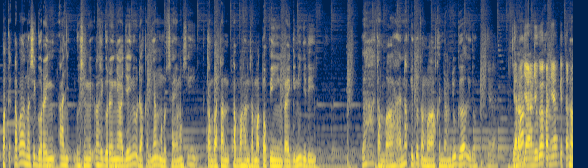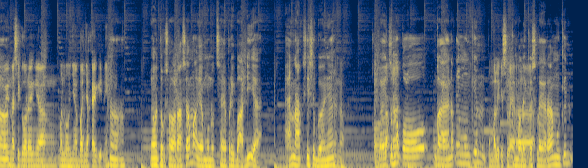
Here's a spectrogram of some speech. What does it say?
pakai apa nasi goreng nasi gorengnya aja ini udah kenyang menurut saya masih tambahan tambahan sama topping kayak gini jadi ya tambah enak gitu tambah kenyang juga gitu Ya. Jarang-jarang juga kan ya kita nemuin nasi goreng yang menunya banyak kayak gini. Nah, ya untuk soal rasa mah ya menurut saya pribadi ya enak sih sebenarnya Enak. Ya itu mah kalau nggak enaknya mungkin kembali ke selera. kembali ke selera mungkin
